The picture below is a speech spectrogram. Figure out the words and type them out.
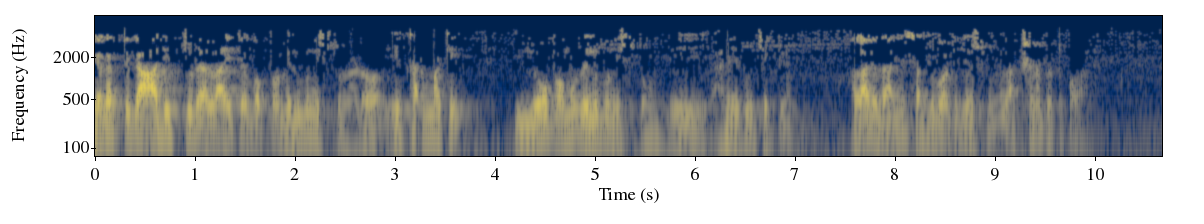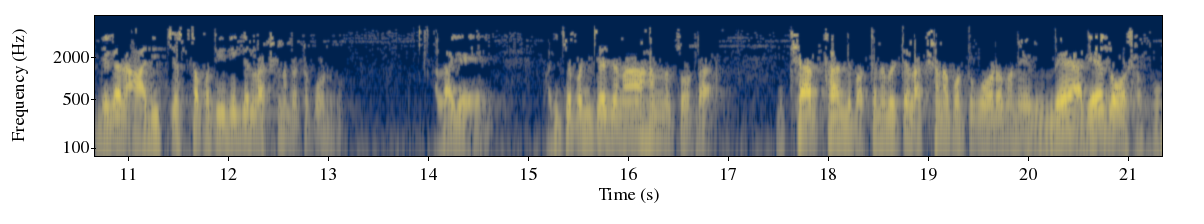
జగత్తుకి ఆదిత్యుడు ఎలా అయితే గొప్ప వెలుగునిస్తున్నాడో ఈ కర్మకి ఈ లోపము వెలుగునిస్తోంది అనేది చెప్పి అలాగే దాన్ని సర్దుబాటు చేసుకుని లక్షణ పెట్టుకోవాలి. అంతేగాని ఆదిత్య స్థపతి దగ్గర లక్షణ పెట్టకూడదు. అలాగే పంచపంచ జనాహన్న చోట ముఖ్యార్థాన్ని పక్కన పెట్టి లక్షణ పట్టుకోవడం అనేది ఉందే అదే దోషము.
